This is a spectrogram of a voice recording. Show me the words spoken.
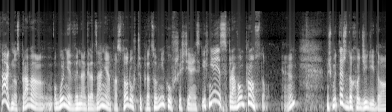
Tak, no sprawa ogólnie wynagradzania pastorów czy pracowników chrześcijańskich nie jest sprawą prostą. Nie? Myśmy też dochodzili do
